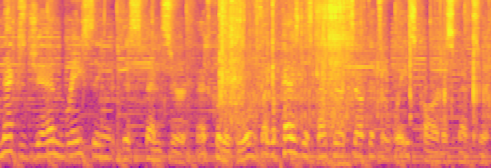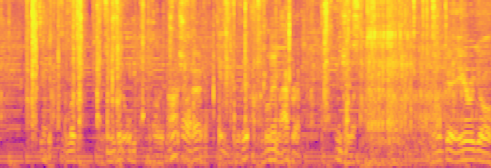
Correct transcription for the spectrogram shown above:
next-gen racing dispenser. That's pretty cool. It's like a Pez dispenser, except it's a race car dispenser. Okay, here we go.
